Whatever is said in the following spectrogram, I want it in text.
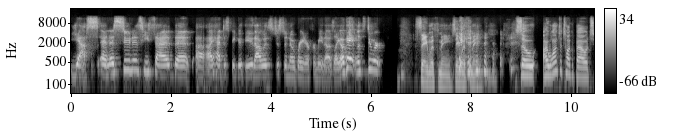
yes. And as soon as he said that uh, I had to speak with you, that was just a no brainer for me. That was like, okay, let's do it same with me. Same with me. so I want to talk about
